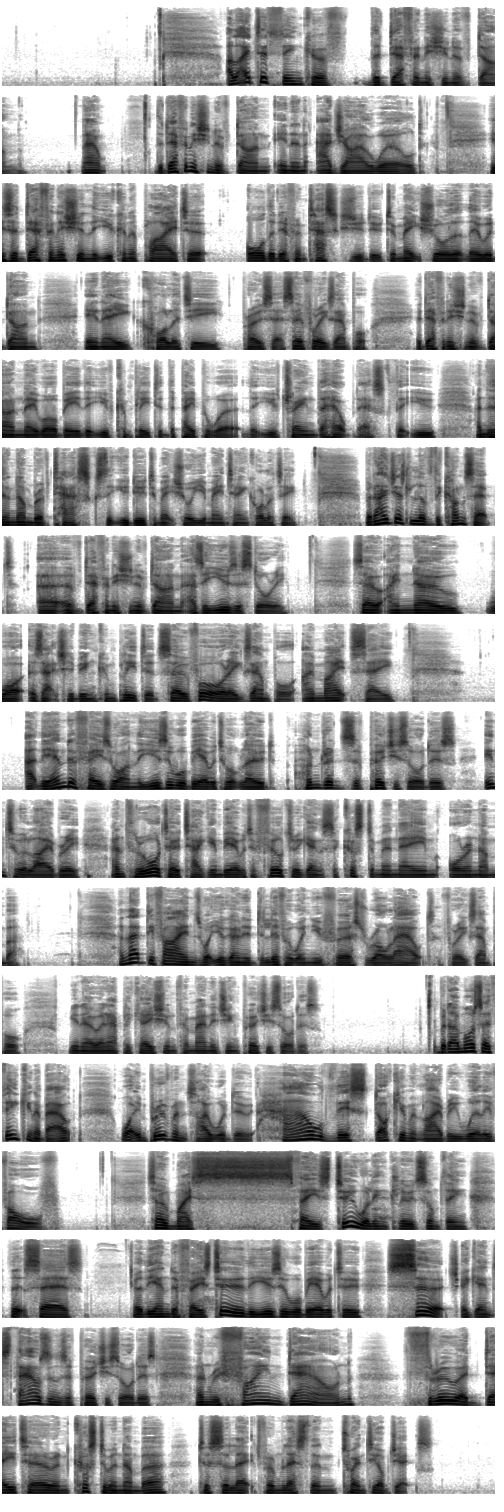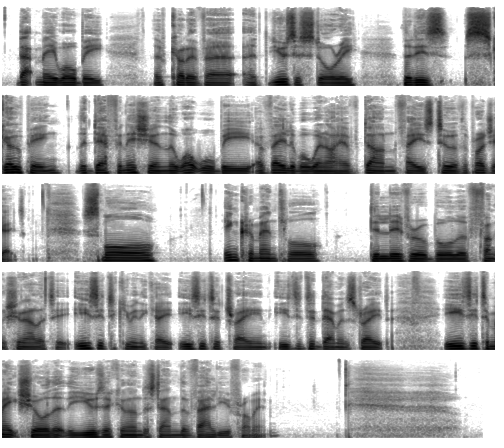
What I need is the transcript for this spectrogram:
I like to think of the definition of done. Now, the definition of done in an agile world is a definition that you can apply to all the different tasks you do to make sure that they were done in a quality process. So, for example, a definition of done may well be that you've completed the paperwork, that you've trained the help desk, that you, and there's a number of tasks that you do to make sure you maintain quality. But I just love the concept uh, of definition of done as a user story. So I know what has actually been completed. So, for example, I might say at the end of phase one, the user will be able to upload hundreds of purchase orders into a library and through auto tagging be able to filter against a customer name or a number. And that defines what you're going to deliver when you first roll out, for example, you know, an application for managing purchase orders. But I'm also thinking about what improvements I would do, how this document library will evolve. So my phase two will include something that says at the end of phase two, the user will be able to search against thousands of purchase orders and refine down through a data and customer number to select from less than 20 objects. That may well be a kind of a, a user story that is scoping the definition that what will be available when I have done phase two of the project. Small, incremental, deliverable of functionality, easy to communicate, easy to train, easy to demonstrate, easy to make sure that the user can understand the value from it.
